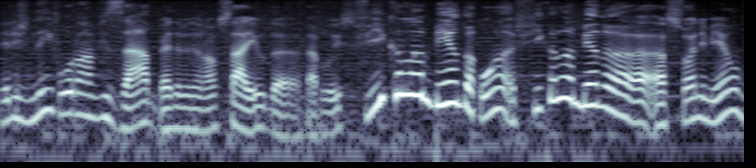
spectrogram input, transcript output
Eles nem foram avisados. O PR 2019 saiu da, da Plus. Fica lambendo a Konami, fica lambendo a, a Sony mesmo,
